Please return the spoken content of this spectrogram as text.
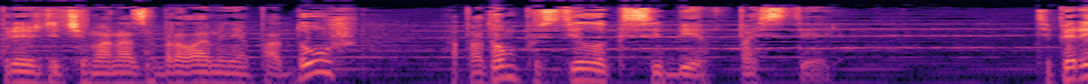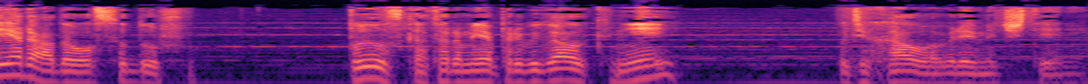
прежде чем она забрала меня под душ, а потом пустила к себе в постель. Теперь я радовался душу. Пыл, с которым я прибегал к ней, утихал во время чтения.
